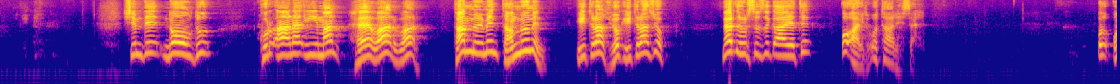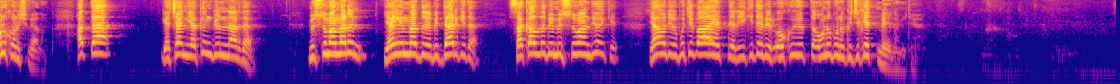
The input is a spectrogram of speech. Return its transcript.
Şimdi ne oldu? Kur'an'a iman, he var var. Tam mümin, tam mümin. İtiraz yok, itiraz yok. Nerede hırsızlık ayeti? O ayrı, o tarihsel. O, onu konuşmayalım. Hatta geçen yakın günlerde Müslümanların yayınladığı bir dergide sakallı bir Müslüman diyor ki ya diyor bu tip ayetleri ikide bir okuyup da onu bunu gıcık etmeyelim diyor.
